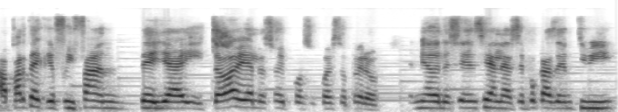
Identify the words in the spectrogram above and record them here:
aparte de que fui fan de ella y todavía lo soy, por supuesto, pero en mi adolescencia, en las épocas de MTV,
